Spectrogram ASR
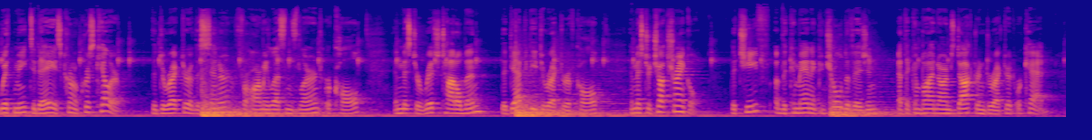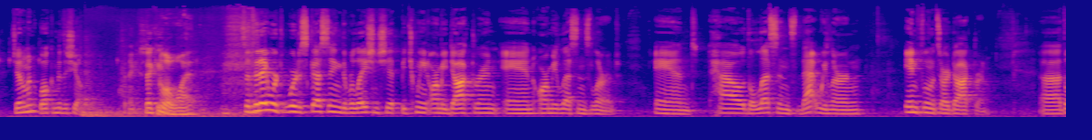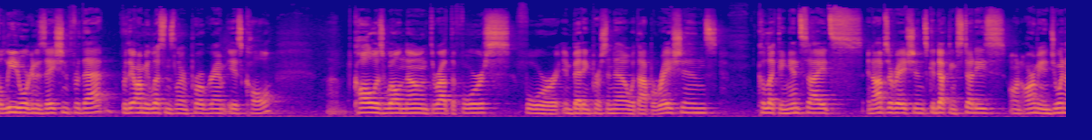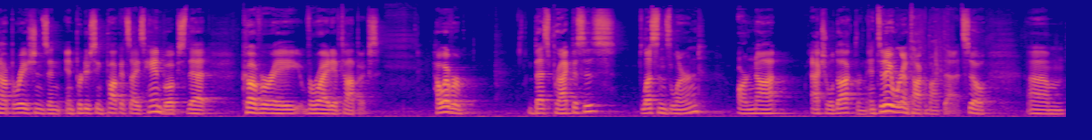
With me today is Colonel Chris Keller, the director of the Center for Army Lessons Learned, or CALL, and Mr. Rich Tottleben, the deputy director of CALL, and Mr. Chuck Schrankel, the chief of the Command and Control Division at the Combined Arms Doctrine Directorate, or CAD. Gentlemen, welcome to the show. Thanks. Thank you. Hello, Wyatt. So today we're, we're discussing the relationship between Army doctrine and Army lessons learned, and how the lessons that we learn influence our doctrine. Uh, the lead organization for that, for the Army Lessons Learned program, is CALL. Um, CALL is well known throughout the force for embedding personnel with operations, collecting insights and observations, conducting studies on Army and joint operations, and, and producing pocket sized handbooks that cover a variety of topics. However, best practices, lessons learned, are not actual doctrine. And today we're going to talk about that. So, um,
